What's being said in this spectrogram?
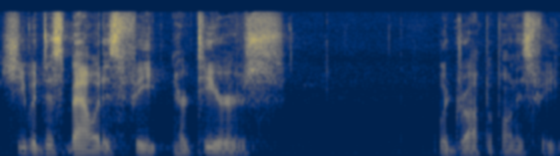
She would just bow at his feet, her tears would drop upon his feet.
